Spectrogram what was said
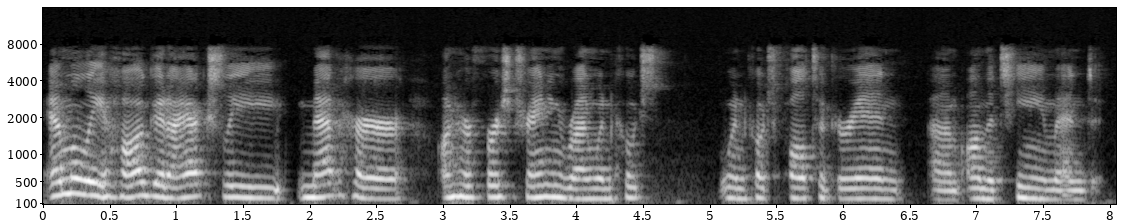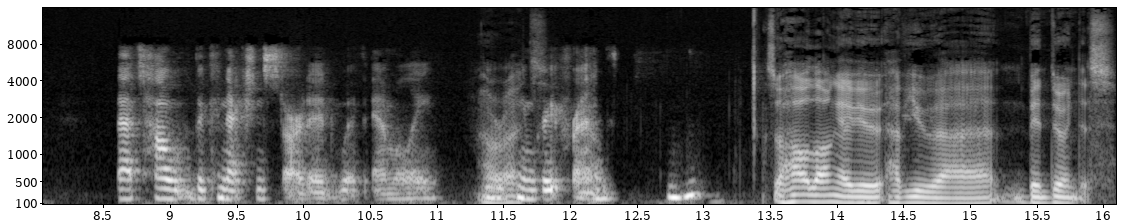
Emily Hawgood. I actually met her on her first training run when Coach when Coach Paul took her in um, on the team, and that's how the connection started with Emily. We All right. became great friends. So how long have you have you uh, been doing this?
